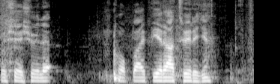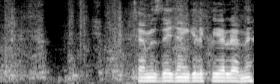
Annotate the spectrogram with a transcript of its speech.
Köşeye şöyle toplayıp yere atıvereceksin. Temizleyeceksin gilikli yerlerini.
